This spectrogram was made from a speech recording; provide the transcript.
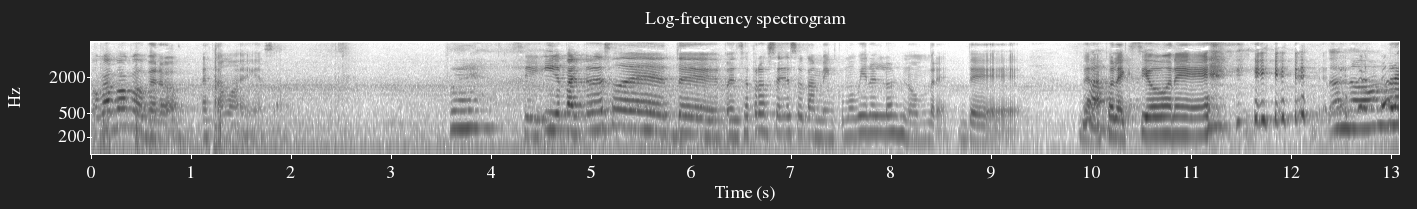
poco a poco, pero estamos en eso. Pues, Sí, y aparte de eso de, de pues, ese proceso también, ¿cómo vienen los nombres de, de las colecciones? los nombres,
